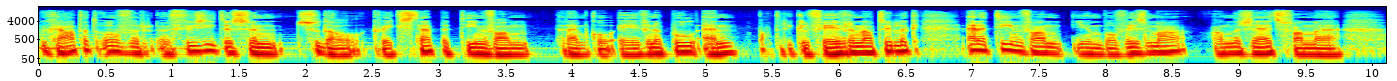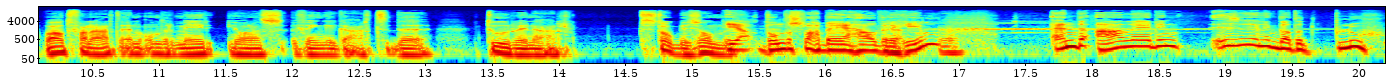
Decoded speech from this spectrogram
gaat het over een fusie tussen Soudal Quickstep, het team van Remco Evenepoel en Patrick Lefevre natuurlijk, en het team van Jumbo-Visma, anderzijds van uh, Wout van Aert en onder meer Jonas Vingegaard, de toerwinnaar. Het is toch bijzonder. Ja, donderslag bij een heldere Ja, hemel. ja. En de aanleiding is eigenlijk dat het ploeg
